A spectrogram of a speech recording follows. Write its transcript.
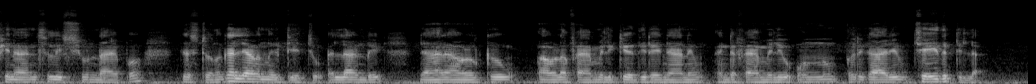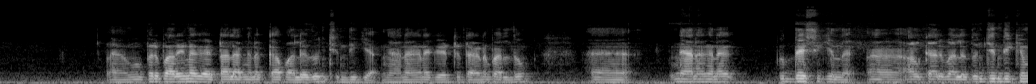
ഫിനാൻഷ്യൽ ഇഷ്യൂ ഉണ്ടായപ്പോൾ ജസ്റ്റ് ഒന്ന് കല്യാണം നീട്ടി വെച്ചു. അല്ലാണ്ട് ഞാൻ അവൾക്കും അവളെ ഫാമിലിക്കെതിരെ ഞാനും എന്റെ ഫാമിലി ഒന്നും ഒരു കാര്യം ചെയ്തിട്ടില്ല. മൂപ്പർ പറയുന്ന കേട്ടാൽ അങ്ങനെയൊക്കെ പലതും ചിന്തിക്കുക. ഞാൻ അങ്ങനെ കേട്ടിട്ടാണ് പലതും ഞാനങ്ങനെ ഉദ്ദേശിക്കുന്നത് ആൾക്കാർ പലതും ചിന്തിക്കും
